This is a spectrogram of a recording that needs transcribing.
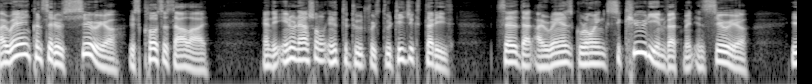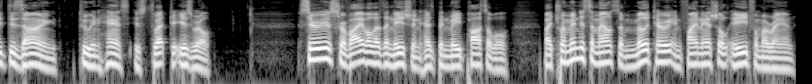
Iran considers Syria its closest ally, and the International Institute for Strategic Studies said that Iran's growing security investment in Syria is designed to enhance its threat to Israel. Syria's survival as a nation has been made possible by tremendous amounts of military and financial aid from Iran,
